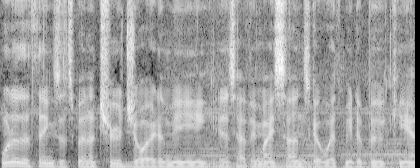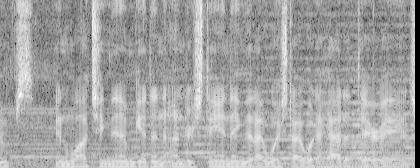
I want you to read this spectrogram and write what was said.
One of the things that's been a true joy to me is having my sons go with me to boot camps and watching them get an understanding that I wished I would have had at their age.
